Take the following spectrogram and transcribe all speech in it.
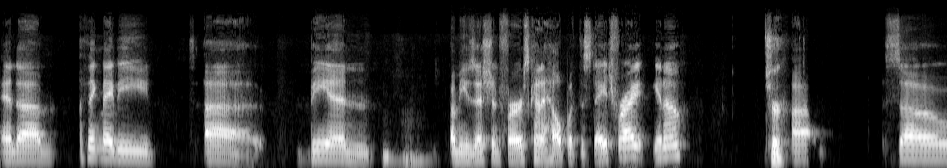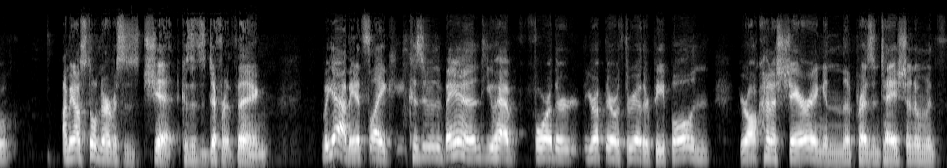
And um, I think maybe uh, being a musician first kind of help with the stage fright, you know? Sure. So, I mean, I was still nervous as shit because it's a different thing. But yeah, I mean, it's like because in the band, you have four other, you're up there with three other people, and you're all kind of sharing in the presentation. And with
